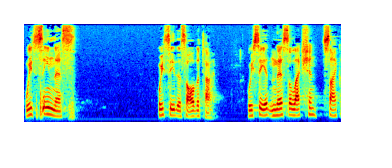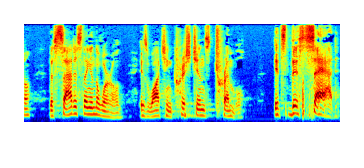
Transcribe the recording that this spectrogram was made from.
We've seen this. We see this all the time. We see it in this election cycle. The saddest thing in the world is watching Christians tremble. It's this sad.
